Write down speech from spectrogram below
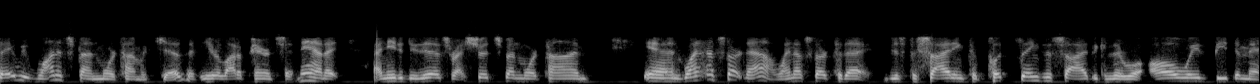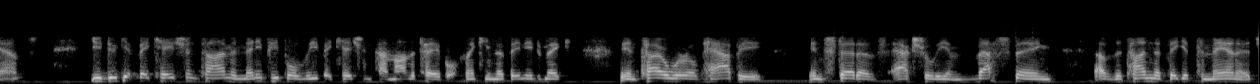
say we want to spend more time with kids. I hear a lot of parents say, "Man, I I need to do this, or I should spend more time." And why not start now? Why not start today? Just deciding to put things aside because there will always be demands. You do get vacation time, and many people leave vacation time on the table, thinking that they need to make the entire world happy instead of actually investing of the time that they get to manage,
